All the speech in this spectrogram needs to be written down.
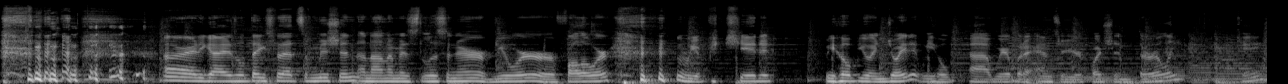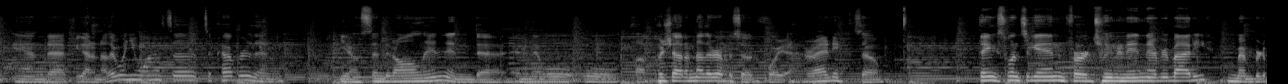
Alrighty, guys. Well, thanks for that submission, anonymous listener, viewer, or follower. we appreciate it. We hope you enjoyed it. We hope uh, we're able to answer your question thoroughly. Okay, and uh, if you got another one you want us to, to cover, then you know send it all in, and uh, and then we'll we'll uh, push out another episode for you. Alrighty. So thanks once again for tuning in, everybody. Remember to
